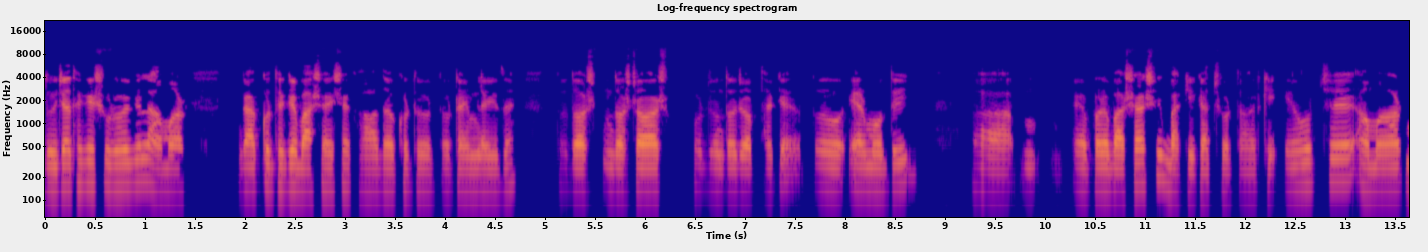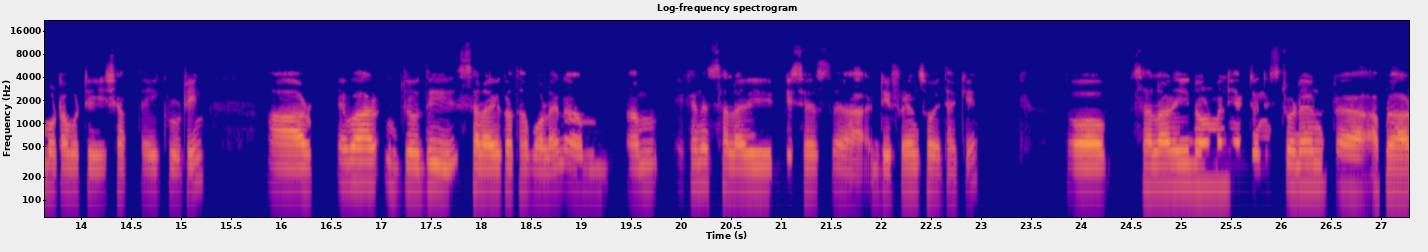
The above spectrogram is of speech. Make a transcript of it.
দুইটা থেকে শুরু হয়ে গেলে আমার গাকু থেকে বাসায় এসে খাওয়া দাওয়া করতে করতে টাইম লেগে যায়। তো দশ, দশটা পর্যন্ত জব থাকে। তো এর মধ্যেই এরপরে বাসায় আসি, বাকি কাজ করতে হয় আর কি এ হচ্ছে আমার মোটামুটি সাপ্তাহিক রুটিন আর এবার যদি স্যালারির কথা বলেন, আম এখানে স্যালারি বিশেষ ডিফারেন্স হয়ে থাকে। তো স্যালারি নর্মালি একজন স্টুডেন্ট আপনার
